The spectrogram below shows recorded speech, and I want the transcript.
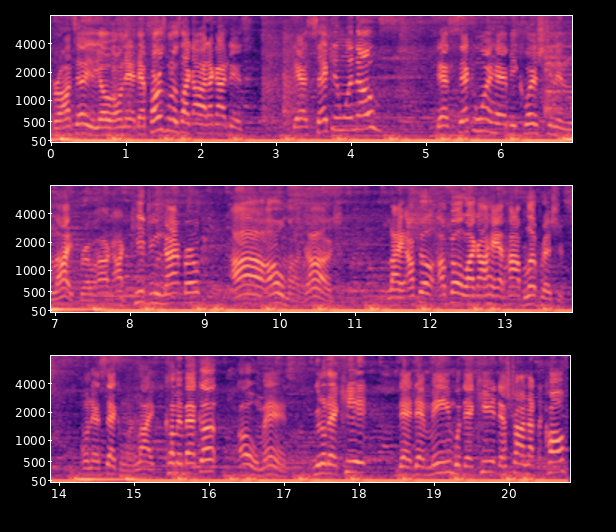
Bro. I'll tell you, yo. On that, that first one was like, all right, I got this. That second one, though, that second one had me questioning life, bro. I, I kid you not, bro. Ah, oh my gosh. Like I felt, I felt like I had high blood pressure on that second one. Like coming back up, oh man. You know that kid, that that meme with that kid that's trying not to cough.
